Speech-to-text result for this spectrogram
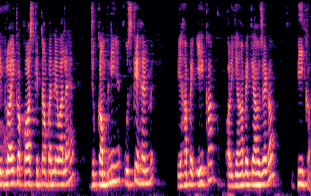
employee का कॉस्ट कितना बनने वाला है? जो कंपनी है, उसके हैंड में यहाँ पे ए का और यहाँ पे क्या हो जाएगा? बी का।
